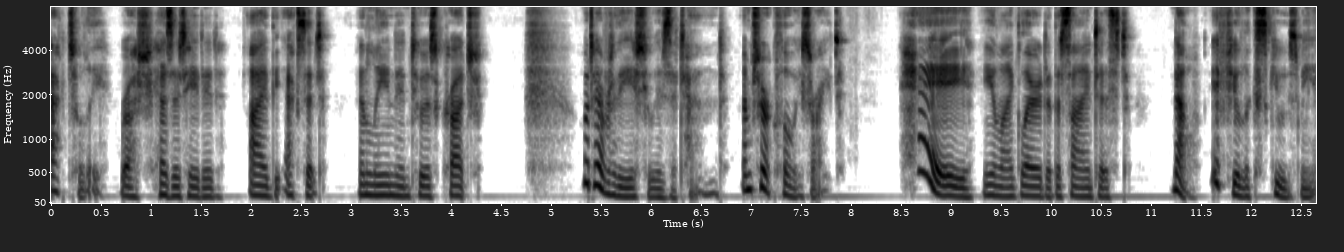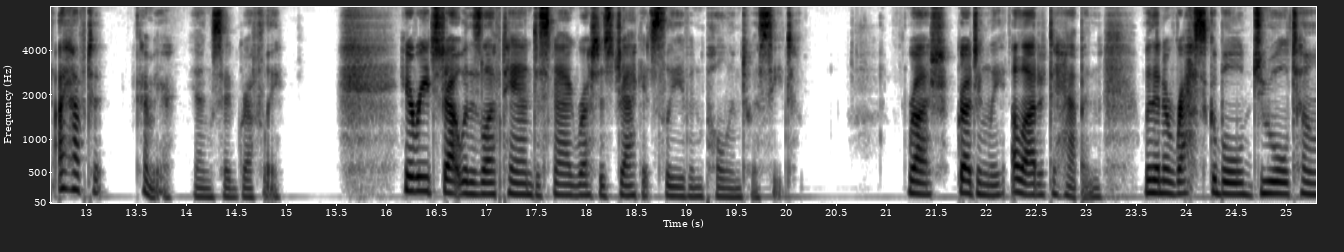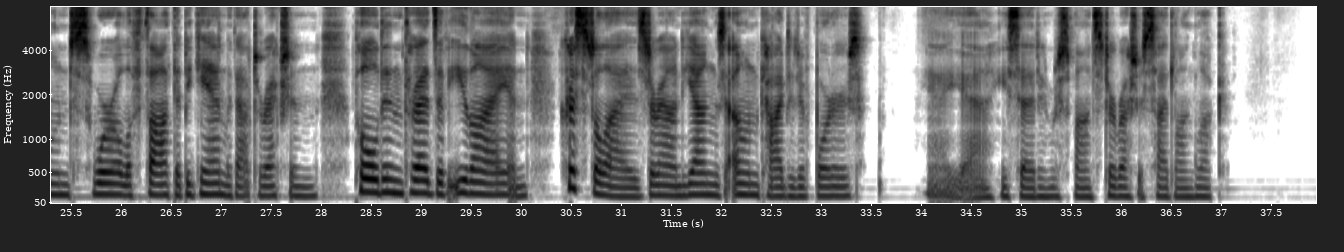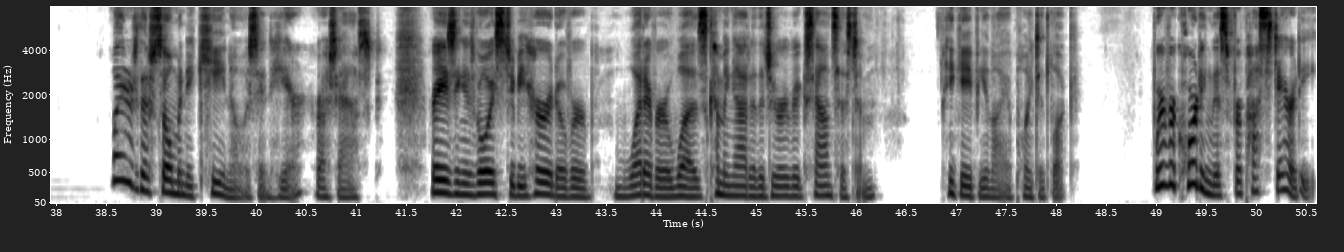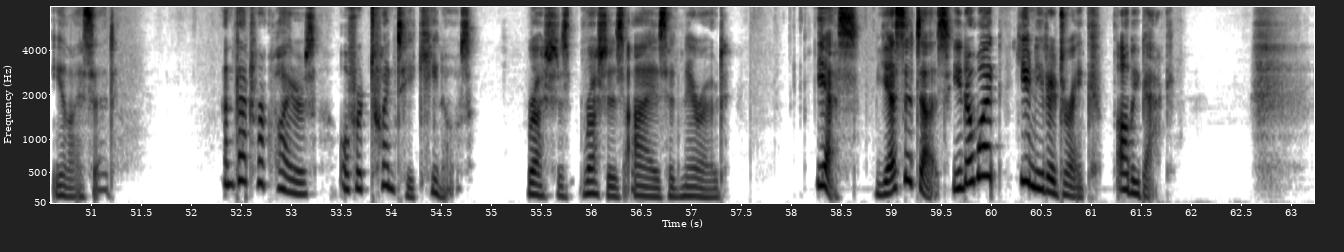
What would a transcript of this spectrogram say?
Actually, Rush hesitated, eyed the exit, and leaned into his crutch. Whatever the issue is at hand, I'm sure Chloe's right. Hey, Eli glared at the scientist. Now, if you'll excuse me, I have to. Come here, Young said gruffly. He reached out with his left hand to snag Rush's jacket sleeve and pull into a seat. Rush grudgingly allowed it to happen, with an irascible, jewel toned swirl of thought that began without direction, pulled in threads of Eli, and crystallized around Young's own cognitive borders. Yeah, yeah, he said in response to Rush's sidelong look. Why are there so many Kinos in here? Rush asked, raising his voice to be heard over whatever it was coming out of the jury rig sound system. He gave Eli a pointed look. We're recording this for posterity, Eli said. And that requires over 20 kinos. Rush's, Rush's eyes had narrowed. Yes, yes, it does. You know what? You need a drink. I'll be back.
